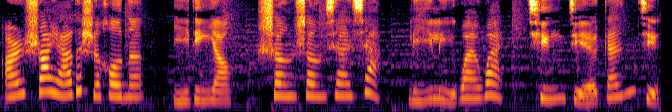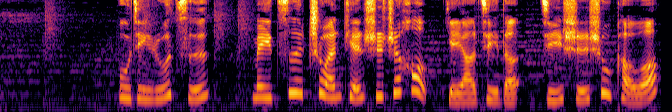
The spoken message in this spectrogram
而刷牙的时候呢，一定要上上下下、里里外外清洁干净。不仅如此，每次吃完甜食之后，也要记得及时漱口哦。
